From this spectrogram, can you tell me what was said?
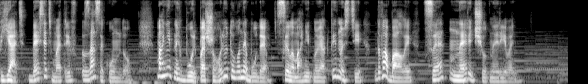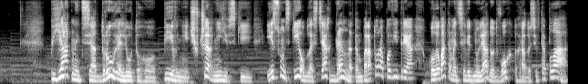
5-10 метрів за секунду. Магнітних бурь 1 лютого не буде. Сила магнітної активності 2 бали. Це невідчутний рівень. П'ятниця 2 лютого, північ в Чернігівській і Сумській областях денна температура повітря коливатиметься від 0 до 2 градусів тепла,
